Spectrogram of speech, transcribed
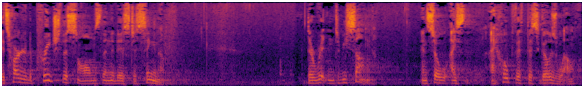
it's harder to preach the Psalms than it is to sing them. They're written to be sung. And so I, I hope that this goes well.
